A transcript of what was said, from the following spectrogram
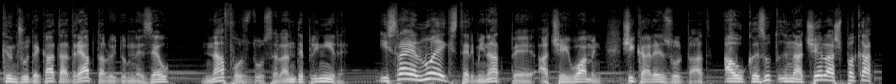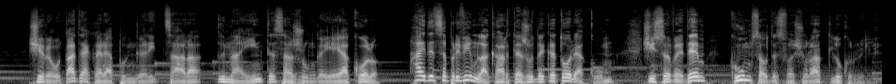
când judecata dreapta lui Dumnezeu n-a fost dusă la îndeplinire. Israel nu a exterminat pe acei oameni și ca rezultat au căzut în același păcat și răutatea care a pângărit țara înainte să ajungă ei acolo. Haideți să privim la Cartea Judecători acum și să vedem cum s-au desfășurat lucrurile.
